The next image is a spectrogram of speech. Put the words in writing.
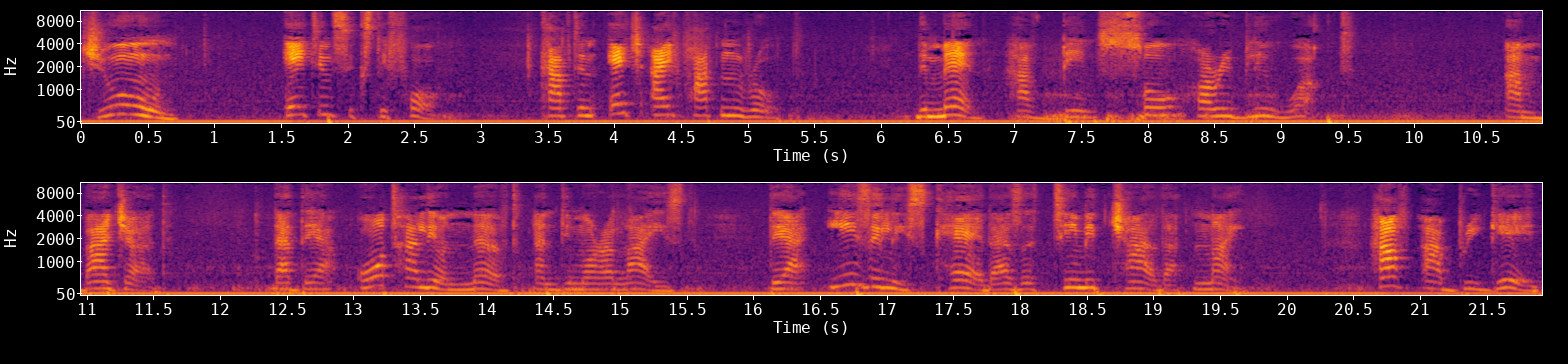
June 1864, Captain H.L. Patten wrote, The men have been so horribly worked and badgered that they are utterly unnerved and demoralized. They are easily scared as a timid child at night. Half our brigade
